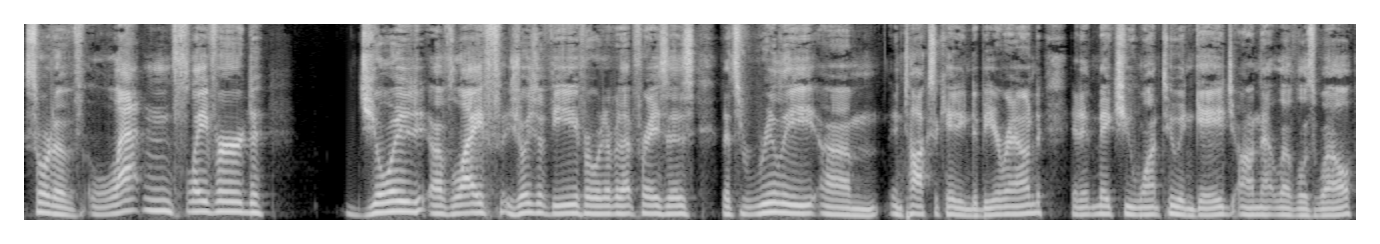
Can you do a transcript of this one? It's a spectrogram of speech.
sort of Latin flavored joy of life, joie de vivre, or whatever that phrase is. That's really um, intoxicating to be around, and it makes you want to engage on that level as well.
